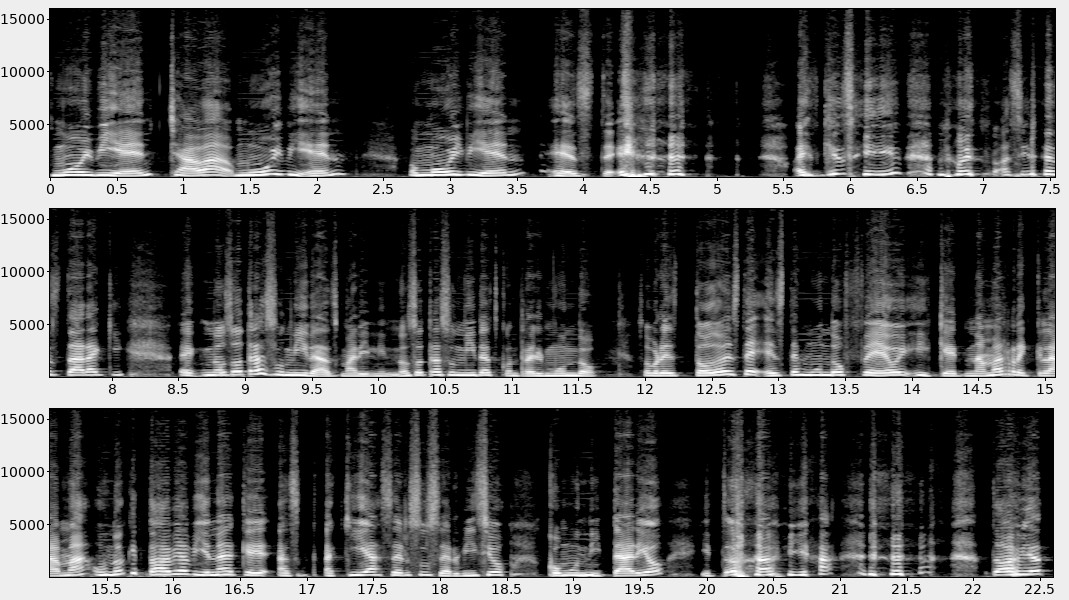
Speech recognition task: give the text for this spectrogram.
Muy bien, chava, muy bien, muy bien, este. Es que sí, no es fácil estar aquí. Eh, nosotras unidas, Marilyn, nosotras unidas contra el mundo. Sobre todo este, este mundo feo y que nada más reclama. Uno que todavía viene aquí a hacer su servicio comunitario y todavía, todavía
